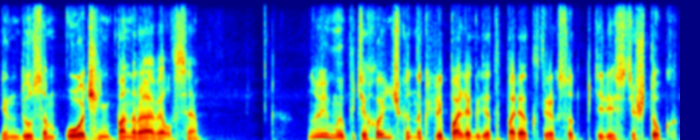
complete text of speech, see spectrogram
Индусам очень понравился – ну и мы потихонечку наклепали где-то порядка 350 штук.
